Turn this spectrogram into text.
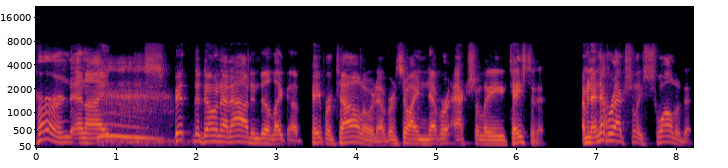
turned and I spit the donut out into like a paper towel or whatever. And so I never actually tasted it. I mean, I never actually swallowed it,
